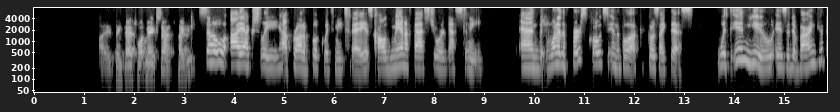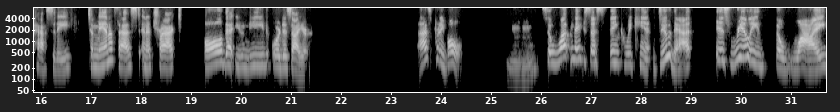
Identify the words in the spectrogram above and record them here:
I think that's what makes sense. Peggy? So I actually have brought a book with me today. It's called Manifest Your Destiny. And one of the first quotes in the book goes like this Within you is a divine capacity to manifest and attract all that you need or desire. That's pretty bold. Mm-hmm. So, what makes us think we can't do that is really the why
